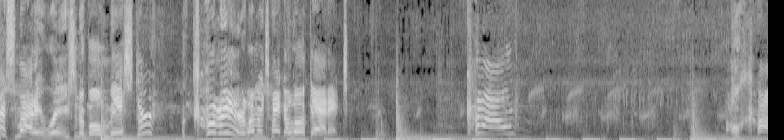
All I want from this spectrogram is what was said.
That's mighty reasonable, mister. Come here, let me take a look at it. Come on. Oh, come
